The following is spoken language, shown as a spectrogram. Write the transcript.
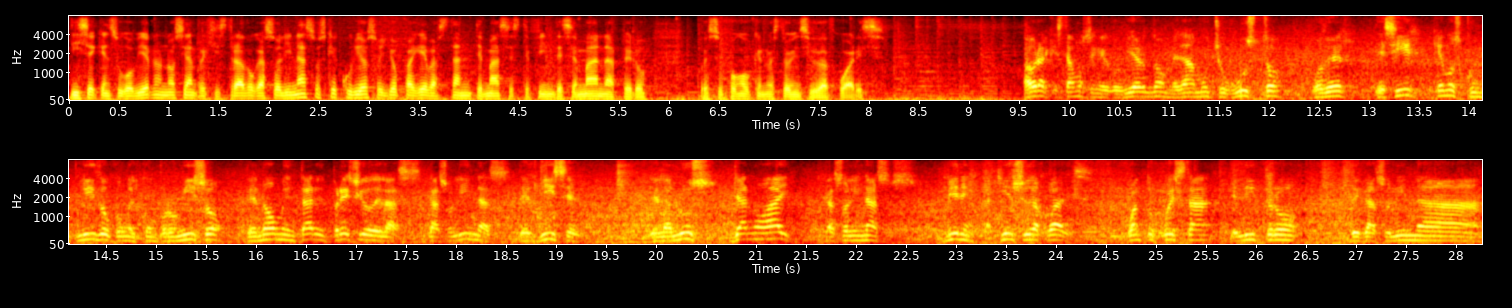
Dice que en su gobierno no se han registrado gasolinazos. Qué curioso, yo pagué bastante más este fin de semana, pero pues supongo que no estoy en Ciudad Juárez. Ahora que estamos en el gobierno, me da mucho gusto poder decir que hemos cumplido con el compromiso de no aumentar el precio de las gasolinas, del diésel, de la luz. Ya no hay gasolinazos. Miren, aquí en Ciudad Juárez, ¿cuánto cuesta el litro de gasolina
